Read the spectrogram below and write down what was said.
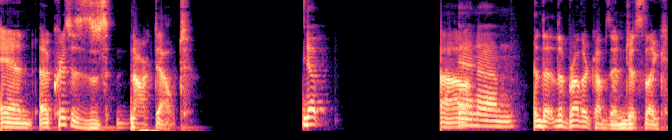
and uh, Chris is knocked out. Yep. Uh, and um and the the brother comes in, just like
